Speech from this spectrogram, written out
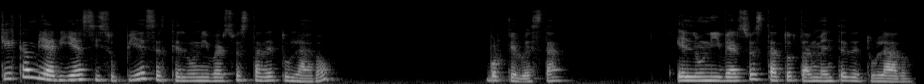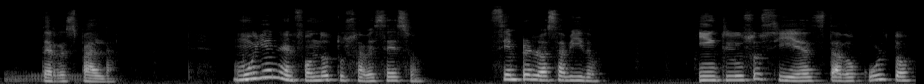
¿Qué cambiaría si supieses que el universo está de tu lado? Porque lo está. El universo está totalmente de tu lado, te respalda. Muy en el fondo tú sabes eso, siempre lo has sabido, incluso si ha estado oculto,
